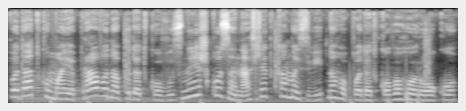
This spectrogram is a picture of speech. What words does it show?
податку має право на податкову знижку за наслідками звітного податкового року.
